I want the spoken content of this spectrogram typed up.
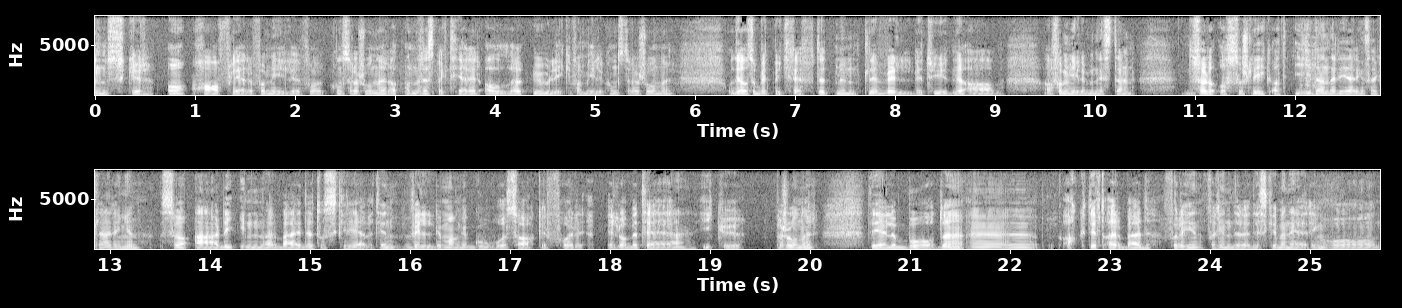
ønsker å ha flere familiekonstellasjoner, at man respekterer alle ulike familiekonstellasjoner. Og det har også blitt bekreftet muntlig veldig tydelig av, av, familieministeren. Så er det også slik at i denne regjeringserklæringen så er det innarbeidet og skrevet inn veldig mange gode saker for LHBT-IQ personer. Det gjelder både eh, aktivt arbeid for å forhindre diskriminering og,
